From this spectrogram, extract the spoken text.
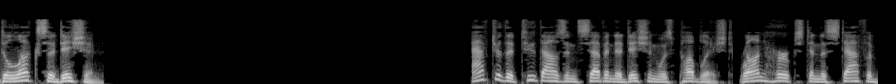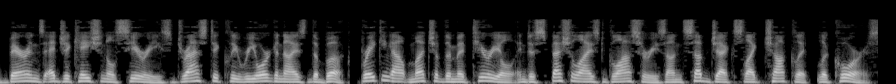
Deluxe edition After the 2007 edition was published, Ron Herbst and the staff of Barron's educational series drastically reorganized the book, breaking out much of the material into specialized glossaries on subjects like chocolate, liqueurs,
